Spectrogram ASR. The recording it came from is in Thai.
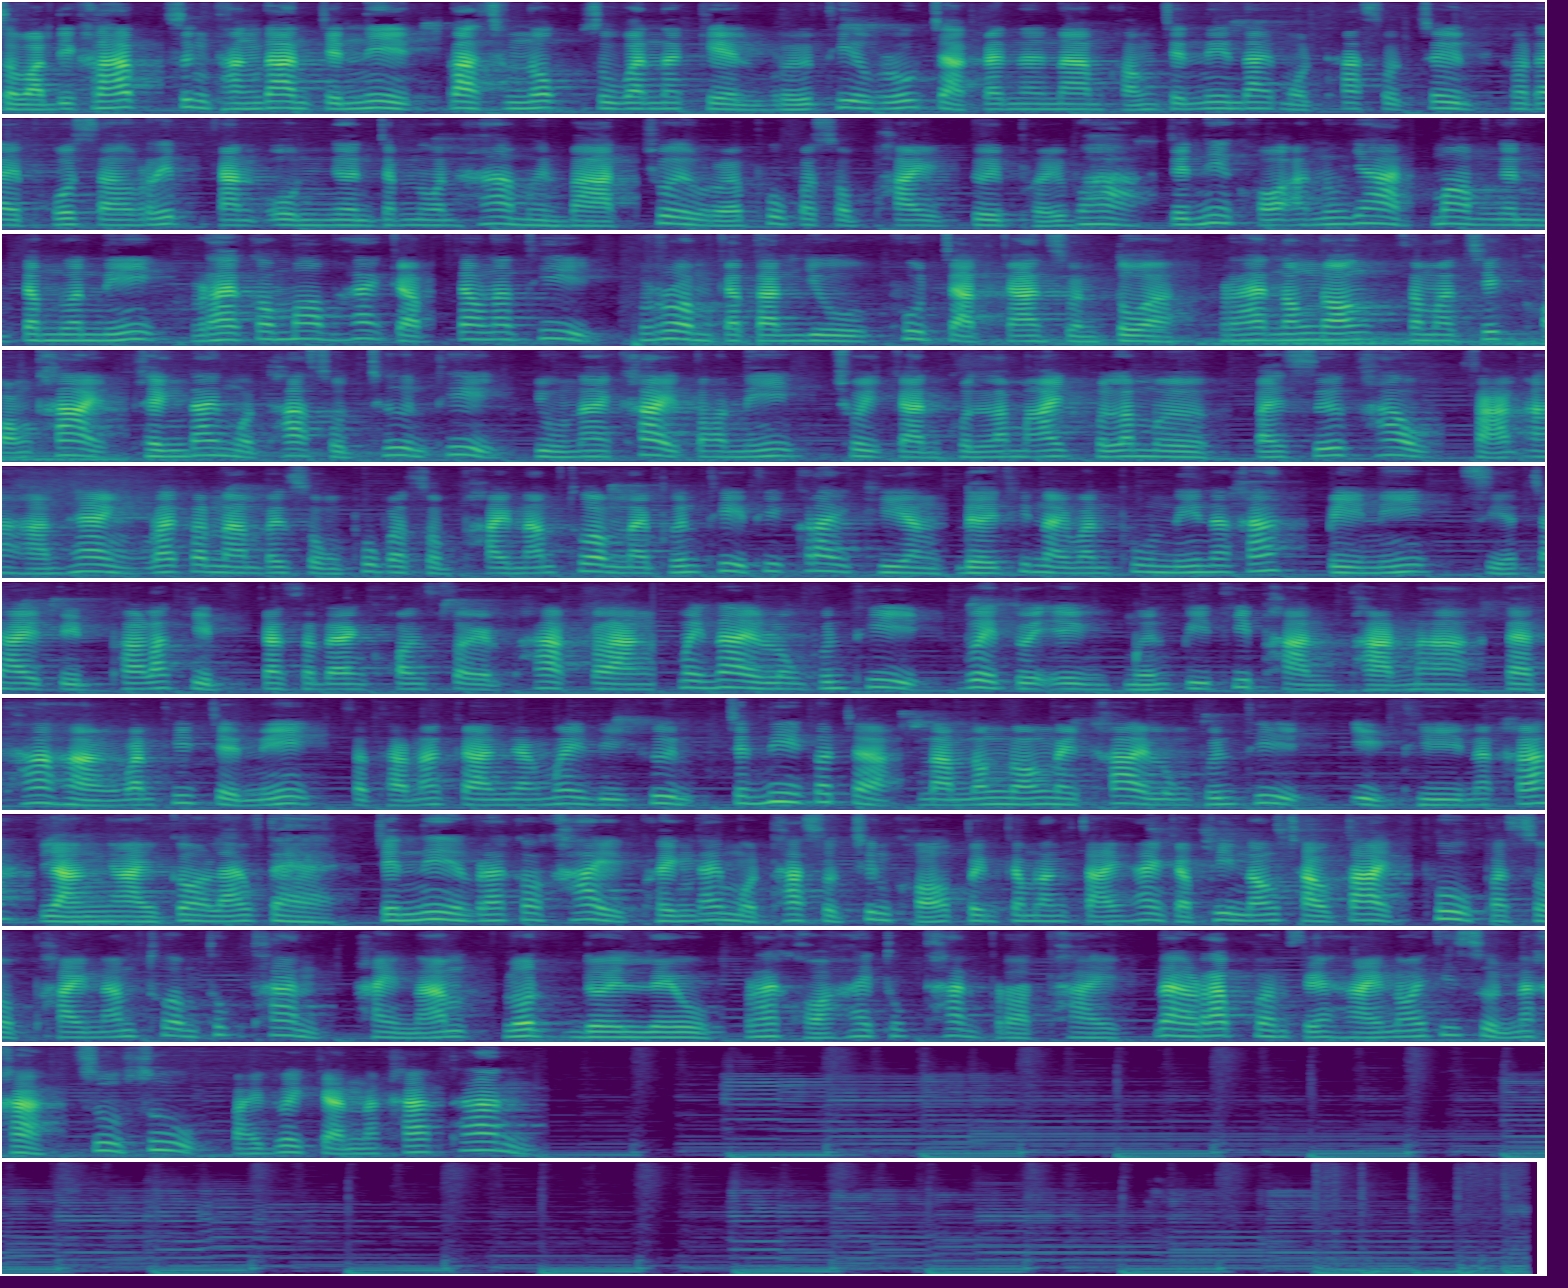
สวัสดีครับ ซึ่งทางด้านเจนนี่ราชนกสุวรรณเกตหรือที่รู้จักกันในนามของเจนนี่ได้หมดท่าสดชื่น ก็ได้โพสต์สลิปการโอนเงินจำนวน 50,000 บาท ช่วยเหลือผู้ประสบภัย โดยเผยว่าเจนนี่ขออนุญาตมอบเงินจำนวนนี้ และก็มอบให้กับเจ้าหน้าที่ร่วมกตันยูผู้จัดการส่วนตัวและน้องๆ สมาชิกของค่าย เพลงได้หมดท่าสดชื่นที่อยู่ในค่ายตอนนี้ช่วยกันคนละไม้คนละมือ ไปซื้อข้าวสารอาหารแห้ง และก็นำไปส่งผู้ประสบภัยน้ำท่วมในพื้นที่ที่ใกล้เคียง โดยที่ในวันพรุ่งนี้นะคะ ปีนี้เสียใจติดภารกิจ การแสดงคอนเสิร์ตภาคกลาง ไม่ได้ลงพื้นที่ด้วยตัวเองเหมือนปีที่ผ่านผ่านมา แต่ถ้าห่างวันที่เจ็ดนี้สถานการณ์ยังไม่ดีขึ้น เจนนี่ก็จะนำน้องๆในค่ายลงพื้นที่ อีกทีนะคะ อย่างไงก็แล้วแต่เจนนี่และก็ค่ายเพลงได้หมดท่าสดชื่นขอเป็นกำลังใจให้กับพี่น้องชาวใต้ ผู้ประสบภัยน้ำท่วมทุกท่าน ให้น้ำลดโดยเร็วและขอให้ทุกท่านปลอดภัย ได้รับความเสียหายน้อยที่สุดนะคะ สู้ๆไปด้วยกันนะคะ ท่าน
